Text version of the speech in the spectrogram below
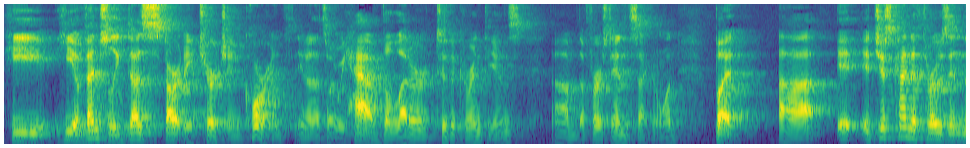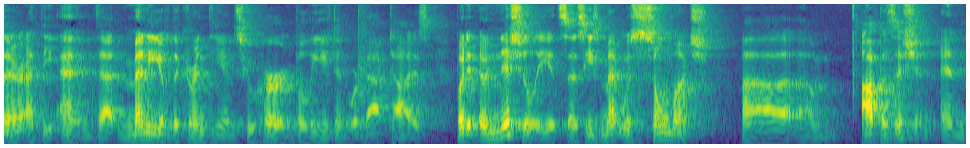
He, he eventually does start a church in Corinth. You know, that's why we have the letter to the Corinthians, um, the first and the second one. But uh, it, it just kind of throws in there at the end that many of the Corinthians who heard believed and were baptized. But initially, it says he's met with so much uh, um, opposition and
